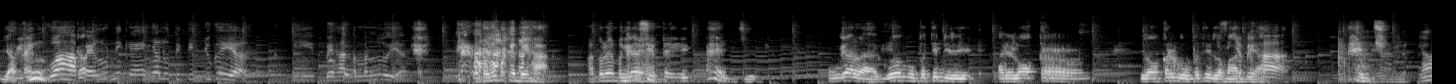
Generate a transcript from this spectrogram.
ya kan gua HP lu nih kayaknya lu titip juga ya di BH temen lu ya. Atau lu pakai BH? Atau lu yang pakai enggak BH? sih Teng. anjir enggak lah gue ngumpetin di ada locker di locker gue ngumpetin di lemari BH. anjir ya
